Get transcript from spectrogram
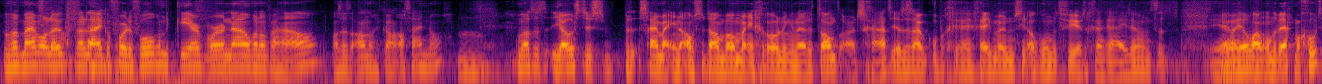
Wat mij wel leuk zou lijken voor de volgende keer voor nou van een verhaal. Want het andere kan altijd nog. Omdat het Joost dus schijnbaar in Amsterdam woont, maar in Groningen naar de tandarts gaat. Ja, dan zou ik op een gegeven moment misschien ook 140 gaan rijden. Want dat is Ja. wel heel lang onderweg, maar goed.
